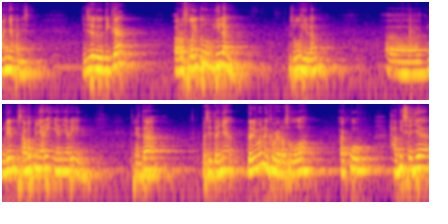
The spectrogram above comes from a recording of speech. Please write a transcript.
panjang hadisnya. Jadi suatu ketika Rasulullah itu hilang. Rasulullah hilang. Uh, kemudian sahabat mencari nyari-nyariin. Ternyata Pas ditanya, dari mana kau Rasulullah? Aku habis saja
